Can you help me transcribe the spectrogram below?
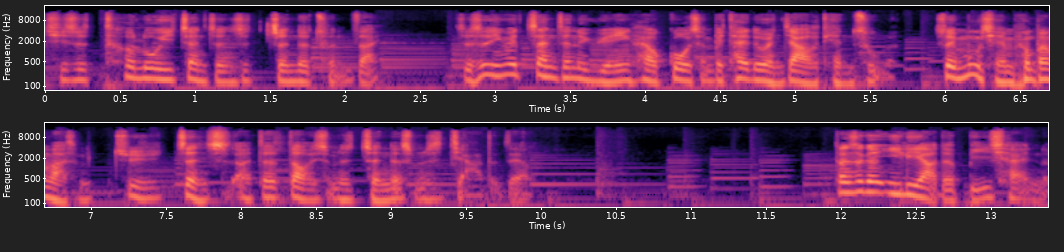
其实特洛伊战争是真的存在，只是因为战争的原因还有过程被太多人加油添醋了，所以目前没有办法什么去证实啊，这到底什么是真的，什么是假的这样。但是跟《伊利亚德》比起来呢，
